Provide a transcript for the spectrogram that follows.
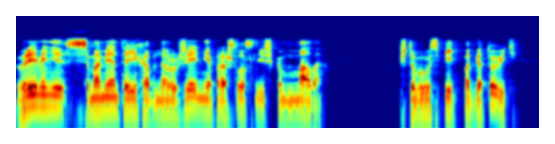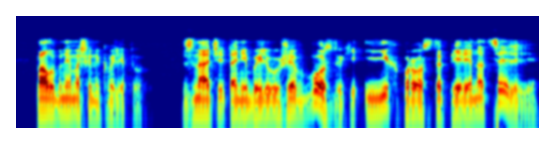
Времени с момента их обнаружения прошло слишком мало чтобы успеть подготовить палубные машины к вылету. Значит, они были уже в воздухе, и их просто перенацелили.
